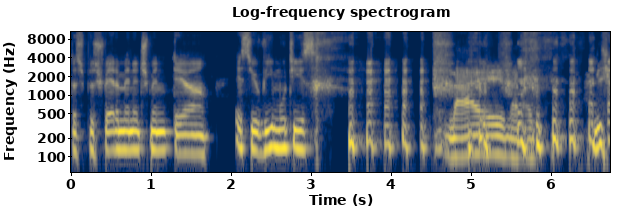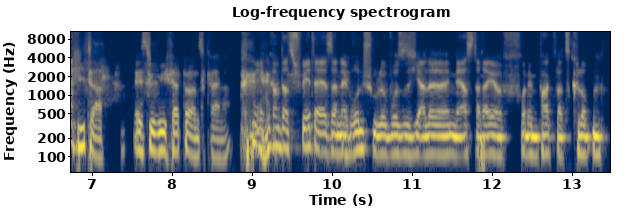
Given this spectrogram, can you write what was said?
das Beschwerdemanagement der SUV-Muttis. Nein, nein, nein. Nicht Kita. SUV fährt bei uns keiner. Mir kommt das später erst an der Grundschule, wo sie sich alle in der ersten Reihe vor dem Parkplatz kloppen.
